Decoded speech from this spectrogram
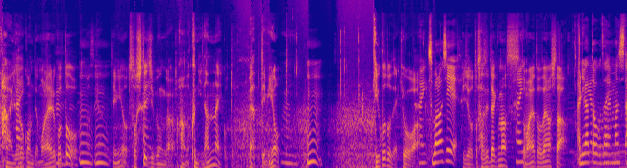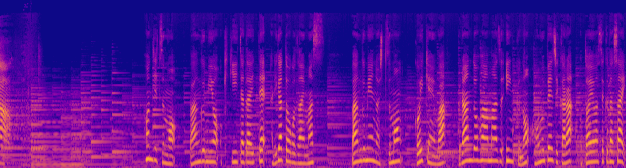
はい、はい。喜んでもらえることをうんまずやってみよう、そして自分があの苦にならないことをやってみようと。うんいうことで今日ははい。素晴らしい。以上とさせていただきます、はい。どうもありがとうございました。ありがとうございました。本日も番組をお聞きいただいてありがとうございます。番組への質問ご意見はブランドファーマーズインクのホームページからお問い合わせください。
